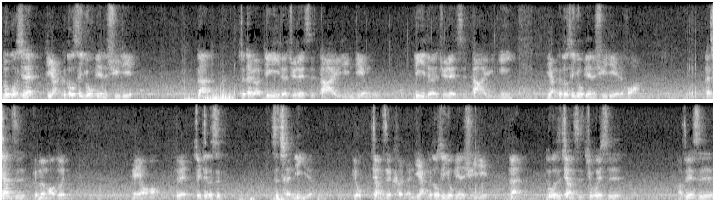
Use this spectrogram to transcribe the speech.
如果现在两个都是右边的序列，那就代表力的绝对值大于零点五，力的绝对值大于一，两个都是右边的序列的话，那这样子有没有矛盾？没有哈，对不对？所以这个是是成立的，有这样子的可能，两个都是右边的序列。那如果是这样子，就会是，啊，这边是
